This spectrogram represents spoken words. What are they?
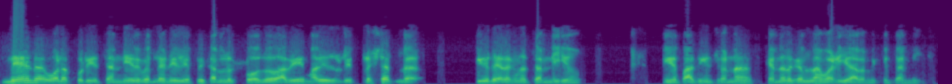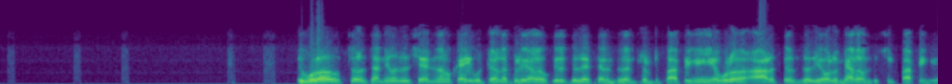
மேல ஓடக்கூடிய தண்ணீர் வெள்ள நீர் எப்படி கடலுக்கு போதோ அதே மாதிரி இதனுடைய ப்ரெஷர்ல கீழே இறங்கின தண்ணியும் நீங்க பாத்தீங்கன்னு சொன்னா கிணறுகள்லாம் வழிய ஆரம்பிக்கும் தண்ணி. இவ்வளவு தூரம் தண்ணி வந்துச்சு நம்ம கைவிட்டு எழக்கூடிய அளவுக்கு இருக்குது திறந்ததுன்னு சொல்லிட்டு பார்ப்பீங்க. எவ்வளவு ஆழத்து இருந்தது எவ்வளவு மேலே வந்துச்சுன்னு பார்ப்பீங்க.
